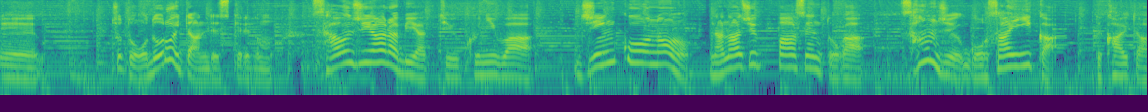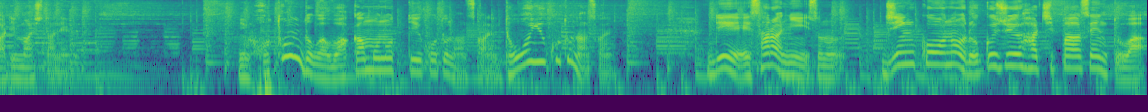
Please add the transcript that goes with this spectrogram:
えー、ちょっと驚いたんですけれどもサウジアラビアっていう国は人口の70%が35歳以下って書いてありましたねほとんどが若者っていうことなんですかね？どういうことなんですかね？でさらにその人口の68%は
